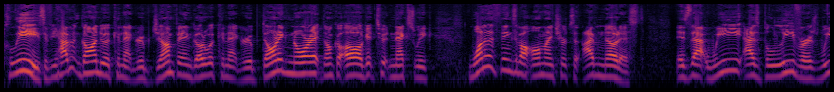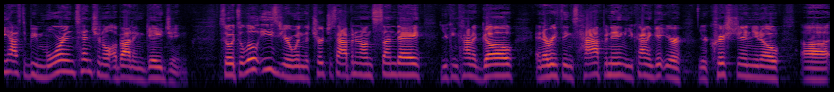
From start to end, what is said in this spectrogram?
please, if you haven't gone to a connect group, jump in, go to a connect group. Don't ignore it. Don't go, oh, I'll get to it next week one of the things about online church that I've noticed is that we as believers, we have to be more intentional about engaging. So it's a little easier when the church is happening on Sunday. You can kind of go and everything's happening. You kind of get your, your Christian, you know, uh,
